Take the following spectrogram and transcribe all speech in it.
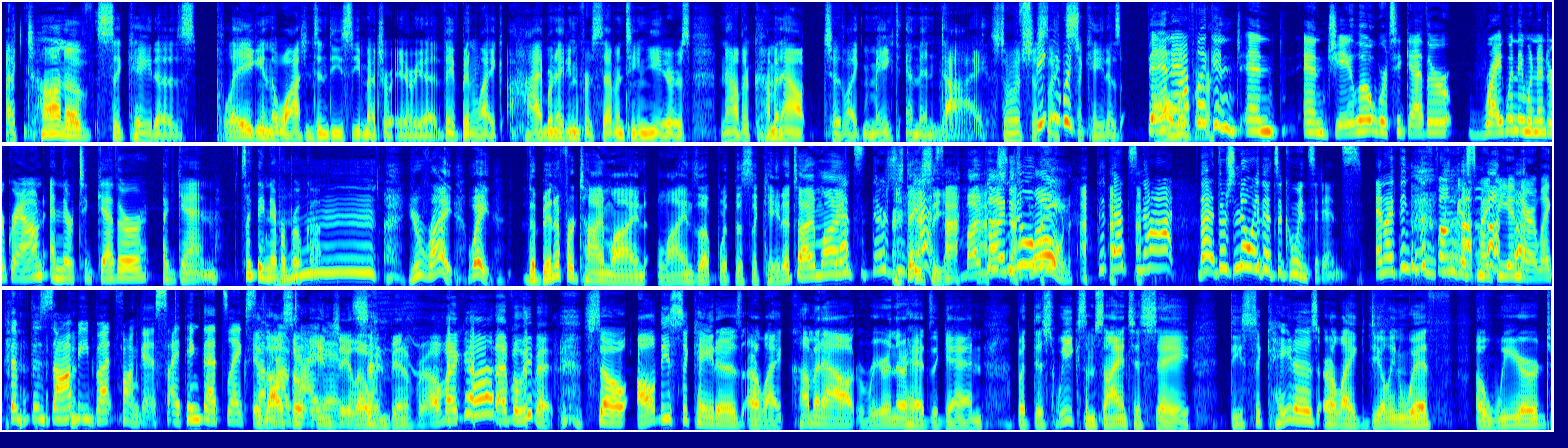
a ton of cicadas plaguing the Washington D.C. metro area. They've been like hibernating for 17 years. Now they're coming out to like mate and then die. So it's just Speaking of like which, cicadas. Ben Affleck over. and and and J Lo were together right when they went underground, and they're together again. It's like they never broke up. Mm, Mm, you're right. Wait, the Bennifer timeline lines up with the cicada timeline. That's there's Stacey, yes. my There's mind is no blown. Way that that's not that. There's no way that's a coincidence. And I think the fungus might be in there, like the, the zombie butt fungus. I think that's like is somehow also tied in in. J Lo and Bennifer. Oh my god, I believe it. So all these cicadas are like coming out, rearing their heads again. But this week, some scientists say these cicadas are like dealing with a weird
